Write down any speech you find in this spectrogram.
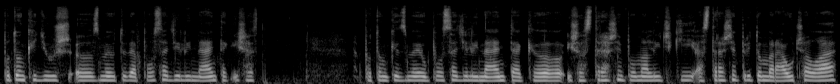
Potom, keď už uh, sme ju teda posadili naň, tak išla potom, keď sme ju posadili naň, tak uh, išla strašne pomaličky a strašne pritom raučala.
